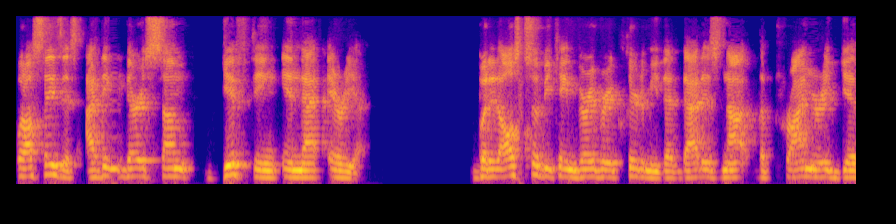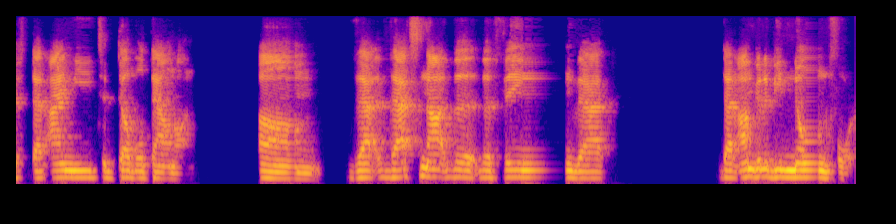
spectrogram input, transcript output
what I'll say is this: I think there is some gifting in that area, but it also became very, very clear to me that that is not the primary gift that I need to double down on. Um, that that's not the the thing that that I'm going to be known for.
